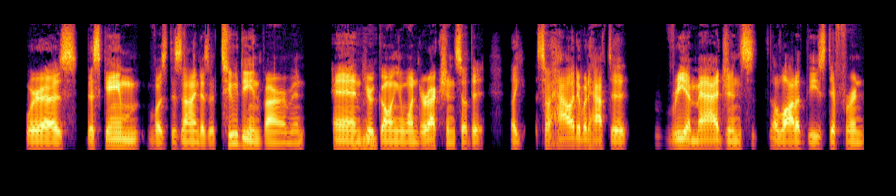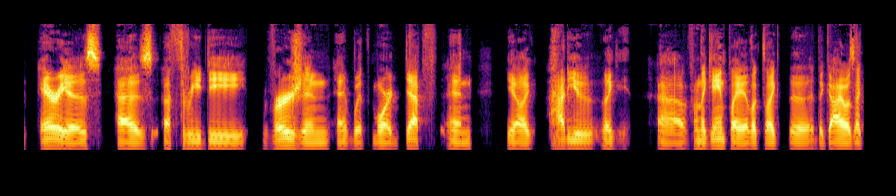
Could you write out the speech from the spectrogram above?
whereas this game was designed as a two D environment, and you're going in one direction. So that like so how they would have to reimagine a lot of these different areas as a 3D version and with more depth and you know like how do you like uh, from the gameplay it looked like the the guy was like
